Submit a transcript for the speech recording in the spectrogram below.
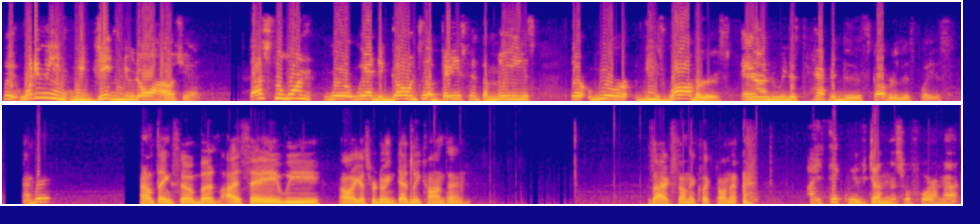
Wait, what do you mean we didn't do Dollhouse yet? That's the one where we had to go into the basement, the maze. There, we were these robbers, and we just happened to discover this place. Remember? I don't think so, but I say we oh I guess we're doing deadly content. Because I accidentally clicked on it. I think we've done this before. I'm not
